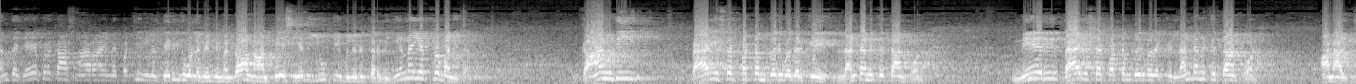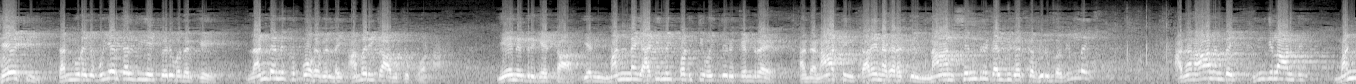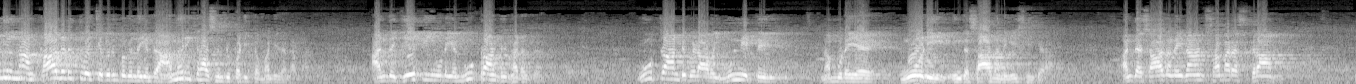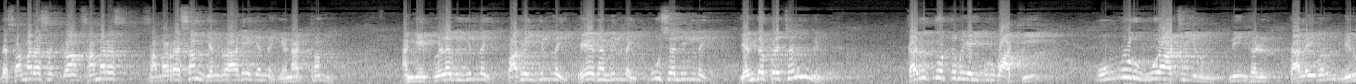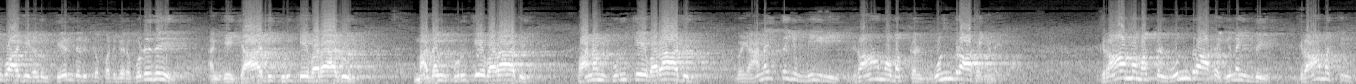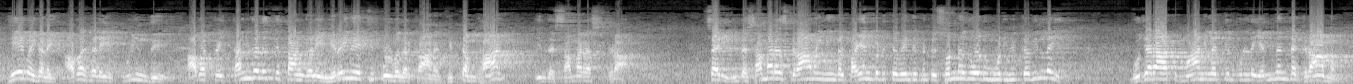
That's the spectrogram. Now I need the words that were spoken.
அந்த ஜெயபிரகாஷ் நாராயணை பற்றி நீங்கள் தெரிந்து கொள்ள வேண்டும் என்றால் நான் பேசியது யூடியூபில் இருக்கிறது. இணையற்ற மனிதன் காந்தி பாரிஸ்டர் பட்டம் பெறுவதற்கு லண்டனுக்கு தான் போனார். நேரு பாரிஸ்டர் பட்டம் பெறுவதற்கு லண்டனுக்கு தான் போனார். ஆனால் ஜேபி தன்னுடைய உயர்கல்வியை பெறுவதற்கு லண்டனுக்கு போகவில்லை அமெரிக்காவுக்கு போனார். ஏன் என்று கேட்டால் என் மண்ணை அடிமைப்படுத்தி வைத்திருக்கின்ற அந்த நாட்டின் தலைநகரத்தில் நான் சென்று கல்வி கற்க விரும்பவில்லை. அதனால் அந்த இங்கிலாந்து மண்ணில் நான் காலெடுத்து வைக்க விரும்பவில்லை என்று அமெரிக்கா சென்று படித்த மனிதன் அவர் அந்த ஜேபியினுடைய நூற்றாண்டு நடந்தது. நூற்றாண்டு விழாவை முன்னிட்டு நம்முடைய மோடி இந்த சாதனையை செய்கிறார். அந்த சாதனை தான் சமரஸ் கிராம் இந்த சமரச கிராம் சமரஸ் சமரசம் என்றாலே என்ன? இணக்கம் அங்கே பிளவு இல்லை பகை இல்லை பேதம் இல்லை பூசல் இல்லை எந்த பிரச்சனையும் இல்லை. கருத்தொற்றுமையை உருவாக்கி ஒவ்வொரு ஊராட்சியிலும் நீங்கள் தலைவரும் நிர்வாகிகளும் தேர்ந்தெடுக்கப்படுகிற பொழுது அங்கே ஜாதி குறுக்கே வராது மதம் குறுக்கே வராது பணம் குறுக்கே வராது. இவை அனைத்தையும் மீறி கிராம மக்கள் ஒன்றாக இணைவார் கிராம மக்கள் ஒன்றாக இணைந்து கிராமத்தின் தேவைகளை அவர்களே புரிந்து அவற்றை தங்களுக்கு தாங்களே நிறைவேற்றிக் கொள்வதற்கான திட்டம்தான் இந்த சமரஸ் கிராம் சரி இந்த சமரஸ் கிராமை நீங்கள் பயன்படுத்த வேண்டும் என்று சொன்னதோடு முடிவிக்கவில்லை குஜராத் மாநிலத்தில் உள்ள எந்தெந்த கிராமம்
